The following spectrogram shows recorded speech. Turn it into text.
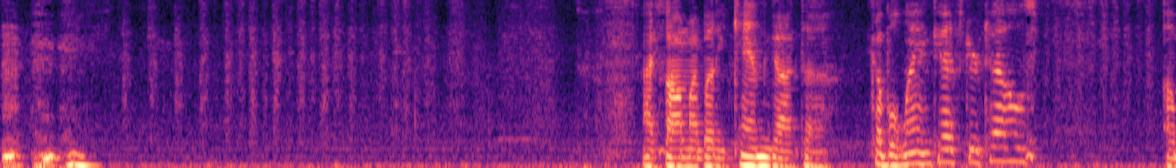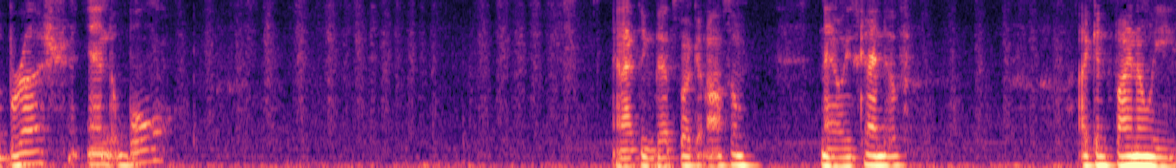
I saw my buddy Ken got a couple Lancaster towels, a brush, and a bowl. And I think that's fucking awesome. Now he's kind of I can finally,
